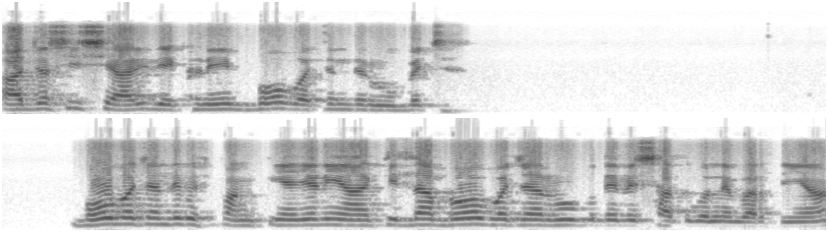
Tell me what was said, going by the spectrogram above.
ਅੱਜ ਅਸੀਂ ਸਿਹਾਰੀ ਦੇਖਣੀ ਬਹੁਵਚਨ ਦੇ ਰੂਪ ਵਿੱਚ। ਬਹੁਵਚਨ ਦੇ ਕੁਝ ਪੰਕਤੀਆਂ ਜਿਹੜੀਆਂ ਕਿੱਦਾਂ ਬਹੁਵਚਨ ਰੂਪ ਦੇ ਵਿੱਚ ਸਤਿਗੁਰ ਨੇ ਵਰਤੀਆਂ?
